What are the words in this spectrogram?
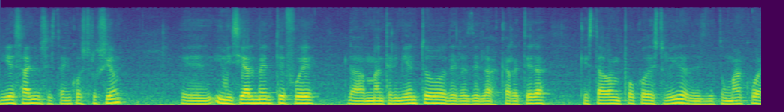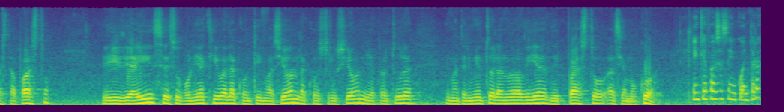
10 años, está en construcción. Eh, inicialmente fue el mantenimiento de, de la carretera que estaba un poco destruida, desde Tumaco hasta Pasto, y de ahí se suponía que iba la continuación, la construcción y apertura y mantenimiento de la nueva vía de Pasto hacia Mocoa. ¿En qué fase se encuentra?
